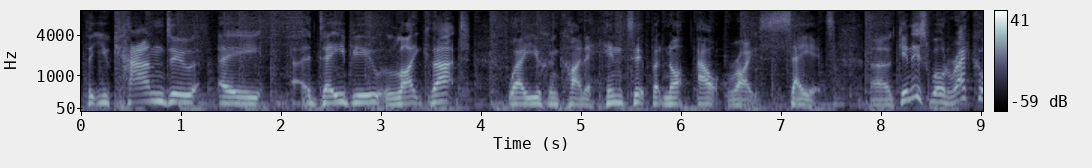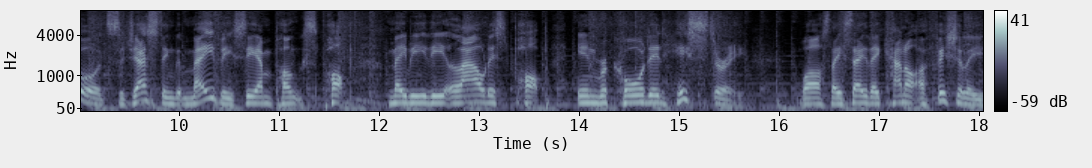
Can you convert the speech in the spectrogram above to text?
that you can do a, a debut like that where you can kind of hint it but not outright say it. Uh, Guinness World Records suggesting that maybe CM Punk's pop may be the loudest pop in recorded history. Whilst they say they cannot officially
